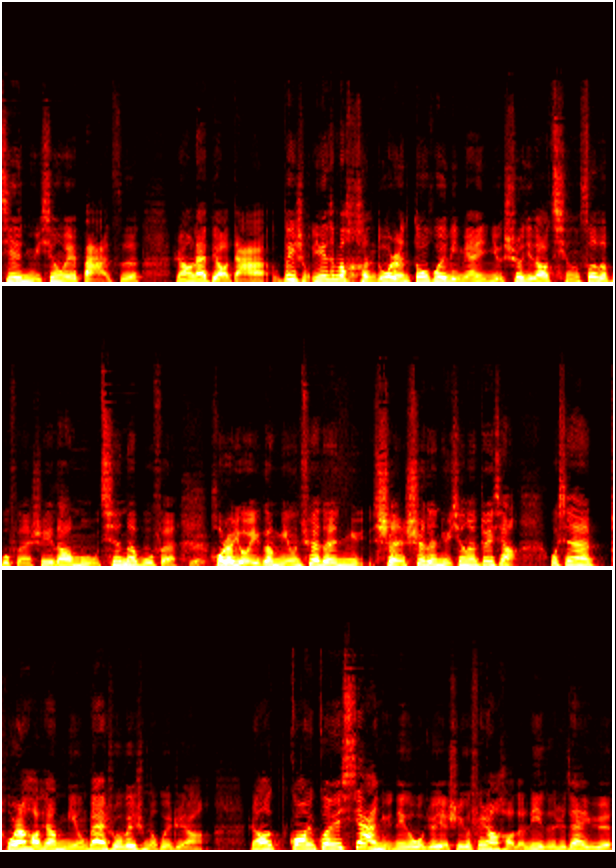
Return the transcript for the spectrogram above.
借女性为靶子，然后来表达为什么？因为他们很多人都会里面有涉及到情色的部分，涉及到母亲的部分，或者有一个明确的女审视的女性的对象。我现在突然好像明白说为什么会这样。然后关于关于夏女那个，我觉得也是一个非常好的例子，是在于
